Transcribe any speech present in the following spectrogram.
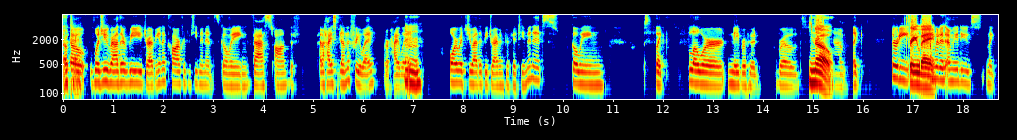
okay So, would you rather be driving in a car for 15 minutes, going fast on the at a high speed on the freeway or highway, Mm. or would you rather be driving for 15 minutes, going like slower neighborhood roads, no um, like 30? freeway I'm gonna I'm gonna use like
